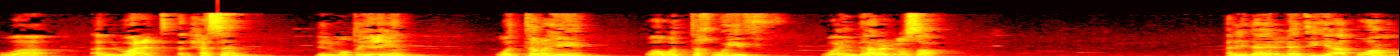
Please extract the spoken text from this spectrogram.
والوعد الحسن للمطيعين والترهيب وهو التخويف وإنذار العصاة. الهداية التي هي أقوم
